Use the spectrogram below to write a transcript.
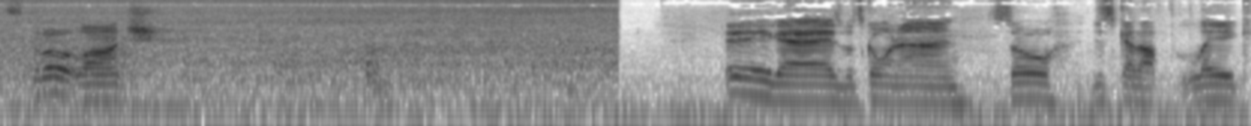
That's the boat launch. Hey guys, what's going on? So, just got off the lake.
